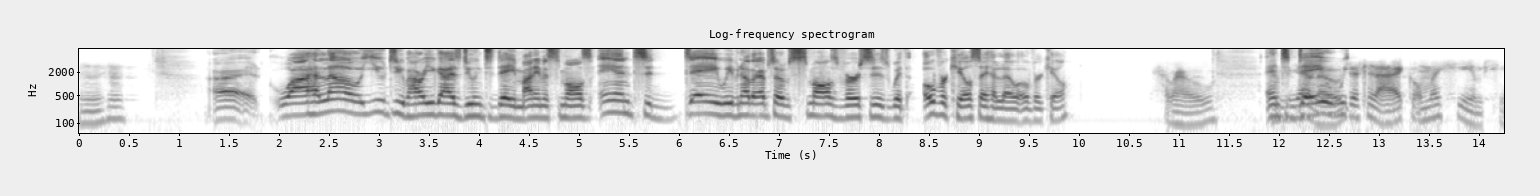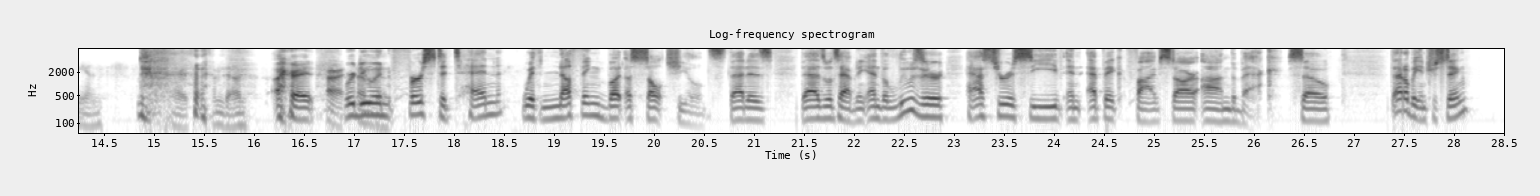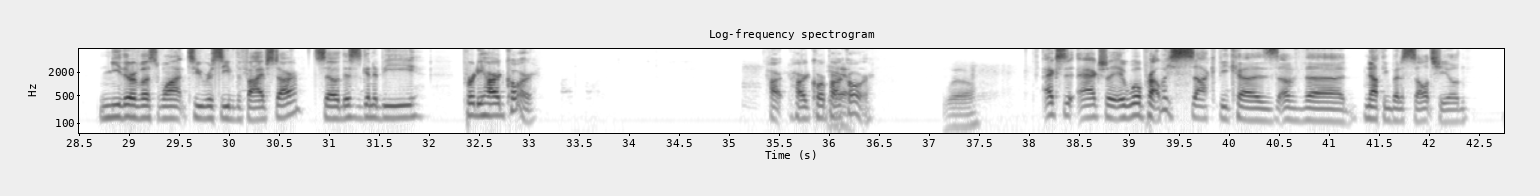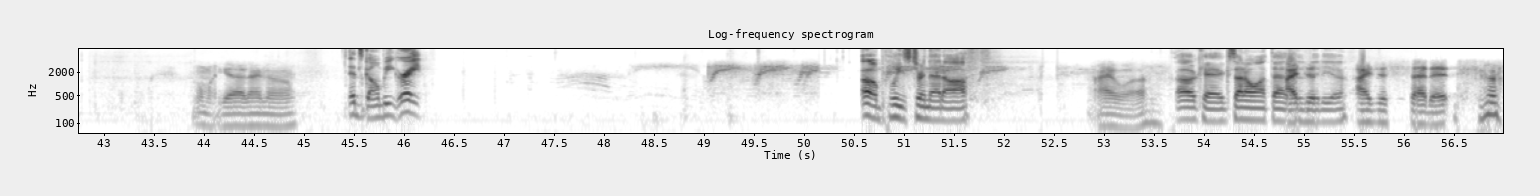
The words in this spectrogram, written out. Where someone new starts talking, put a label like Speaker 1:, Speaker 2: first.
Speaker 1: Mm-hmm.
Speaker 2: All right. Why, hello, YouTube. How are you guys doing today? My name is Smallz, and today we have another episode of Smallz versus with Overkill. Say hello, Overkill.
Speaker 1: Hello.
Speaker 2: And today
Speaker 1: Yellow,
Speaker 2: we.
Speaker 1: just like on my CMCN. Alright, I'm done.
Speaker 2: All right,
Speaker 1: All right,
Speaker 2: we're
Speaker 1: I'm
Speaker 2: doing
Speaker 1: done.
Speaker 2: first to ten with nothing but assault shields. That is that is what's happening, and the loser has to receive an epic five star on the back. So that'll be interesting. Neither of us want to receive the five star, so this is going to be pretty hardcore. Hard, hardcore
Speaker 1: Yeah.
Speaker 2: parkour.
Speaker 1: Well,
Speaker 2: Actually, it will probably suck because of the nothing but assault shield.
Speaker 1: oh my god, I know.
Speaker 2: It's gonna be great. Oh, please turn that off.
Speaker 1: I will.
Speaker 2: Okay, because I don't want that
Speaker 1: I
Speaker 2: in the
Speaker 1: just,
Speaker 2: video.
Speaker 1: I just said it.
